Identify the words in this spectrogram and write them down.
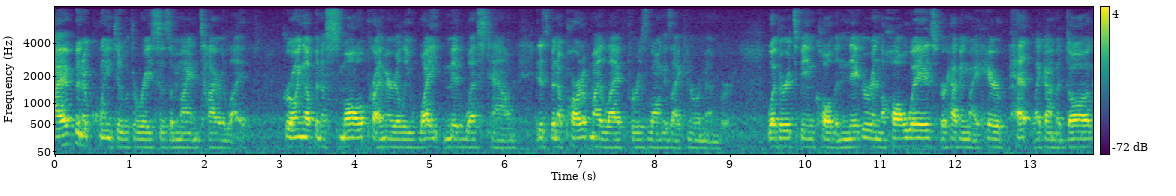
I have been acquainted with racism my entire life. Growing up in a small, primarily white Midwest town, it has been a part of my life for as long as I can remember. Whether it's being called a nigger in the hallways or having my hair pet like I'm a dog,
